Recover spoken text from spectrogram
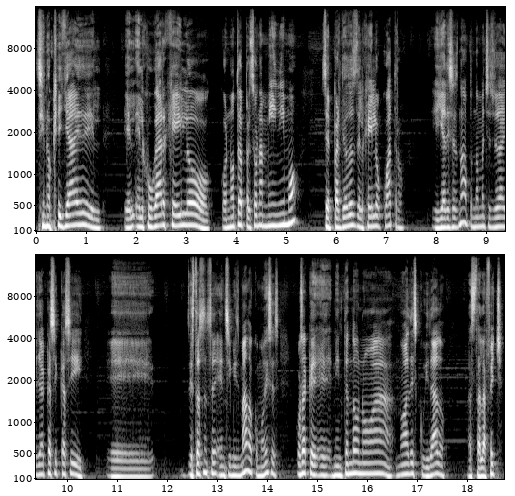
sino que ya el, el jugar Halo con otra persona mínimo se perdió desde el Halo 4. Y ya dices, no, pues no manches, ya, casi, casi eh, estás ensimismado, como dices. Cosa que eh, Nintendo no ha, no ha descuidado hasta la fecha.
